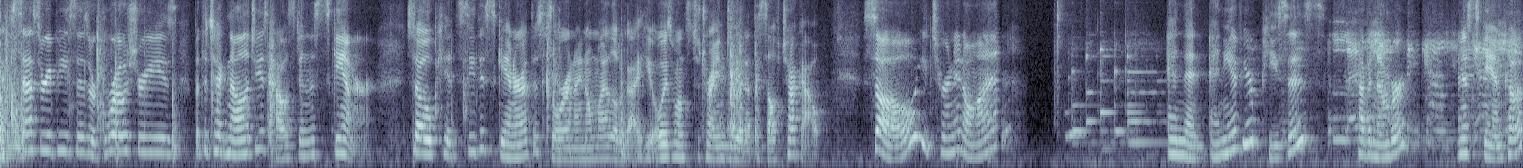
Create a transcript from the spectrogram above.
accessory pieces or groceries, but the technology is housed in the scanner. So kids see the scanner at the store, and I know my little guy, he always wants to try and do it at the self checkout. So you turn it on, and then any of your pieces have a number and a scan code.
